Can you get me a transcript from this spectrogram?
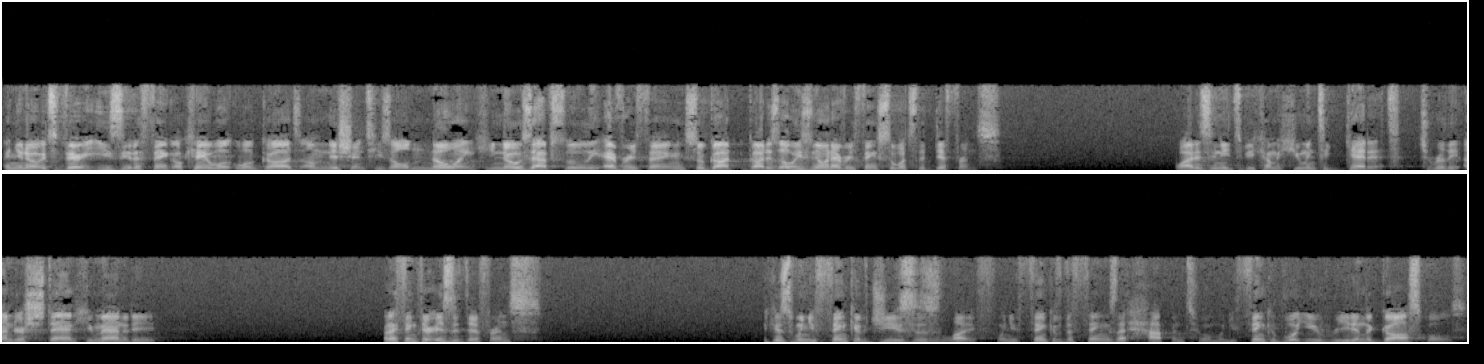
And you know, it's very easy to think, okay, well, well God's omniscient. He's all knowing. He knows absolutely everything. So God, God has always known everything, so what's the difference? Why does he need to become a human to get it, to really understand humanity? But I think there is a difference. Because when you think of Jesus' life, when you think of the things that happened to him, when you think of what you read in the Gospels,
